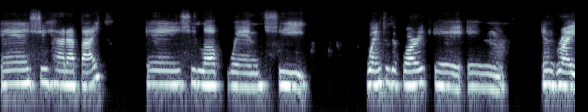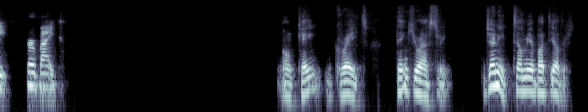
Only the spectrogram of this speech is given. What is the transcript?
and she had a bike, and she loved when she went to the park and and, and ride her bike. Okay, great. Thank you, Astrid. Jenny, tell me about the others.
